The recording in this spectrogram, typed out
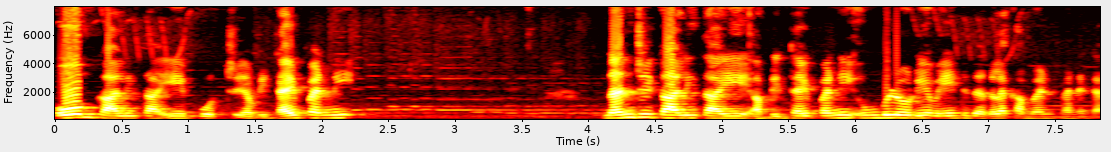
ஓம் காளி தாயே போற்று அப்படி டைப் பண்ணி நன்றி காளி தாயே அப்படின்னு டைப் பண்ணி உங்களுடைய வேண்டுதல்களை கமெண்ட் பண்ணுங்க.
